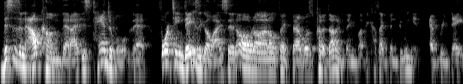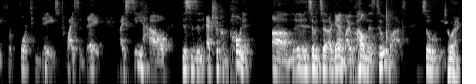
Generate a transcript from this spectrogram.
this is an outcome that I, is tangible that 14 days ago, I said, Oh, no, I don't think that was could have done anything. But because I've been doing it every day for 14 days, twice a day, I see how this is an extra component um, to, to again, my wellness toolbox. So, sure.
